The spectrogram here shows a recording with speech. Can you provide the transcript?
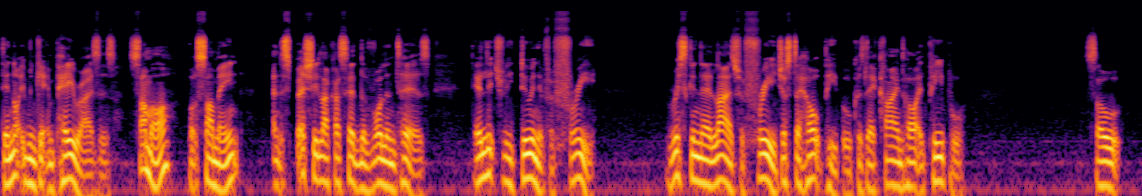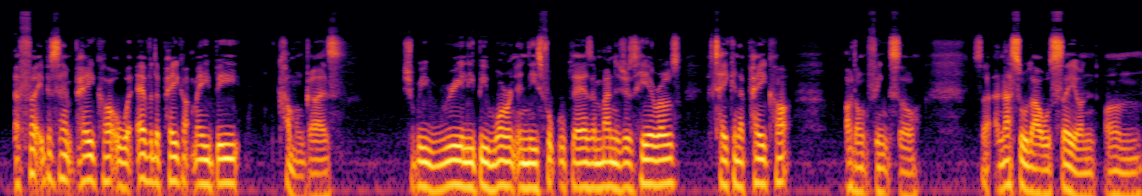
they're not even getting pay rises. Some are, but some ain't and especially like I said, the volunteers, they're literally doing it for free, risking their lives for free just to help people because they're kind-hearted people. So a 30% pay cut or whatever the pay cut may be, come on guys. Should we really be warranting these football players and managers heroes for taking a pay cut? I don't think so. So and that's all I will say on on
